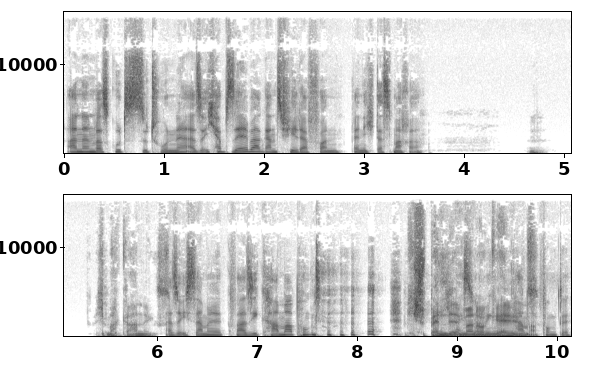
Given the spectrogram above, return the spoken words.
anderen was Gutes zu tun. Ne? Also ich habe selber ganz viel davon, wenn ich das mache. Ich mach gar nichts. Also ich sammle quasi Karma-Punkte. ich spende Ich immer noch Geld. Karma-Punkte.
